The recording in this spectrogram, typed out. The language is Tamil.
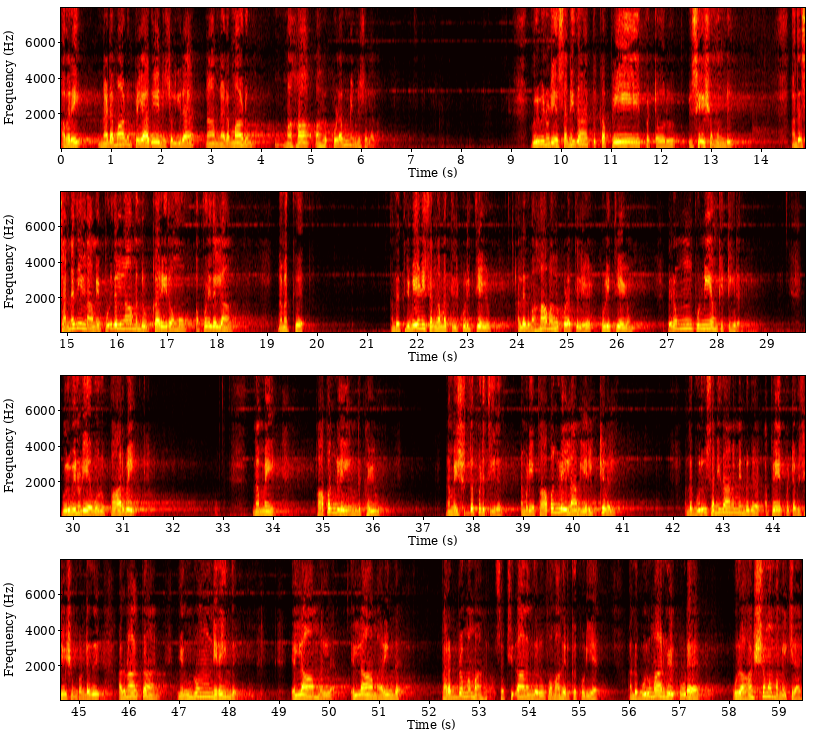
அவரை நடமாடும் பிரயாகை என்று சொல்கிறார். நாம் நடமாடும் மகா மக குளம் என்று சொல்லலாம். குருவினுடைய சன்னிதானத்துக்கு அப்பேற்பட்ட ஒரு விசேஷம் உண்டு. அந்த சன்னதியில் நாம் எப்பொழுதெல்லாம் வந்து உட்காருகிறோமோ அப்பொழுதெல்லாம் நமக்கு அந்த திரிவேணி சங்கமத்தில் குளித்தியையும் அல்லது மகாமக குளத்தில் குளித்தியையும் பெரும் புண்ணியம் கிட்டுகிறது. குருவினுடைய ஒரு பார்வை. நம்மை பாப்பங்களிலிருந்து கழிவு நம்மை சுத்தப்படுத்துகிறது. நம்முடைய பாப்பங்களை எல்லாம் எரிக்கவில்லை. அந்த குரு சன்னிதானம் என்பது அப்பேற்பட்ட விசேஷம் கொண்டது. அதனால்தான் எங்கும் நிறைந்து எல்லாம் அல்ல எல்லாம் அறிந்த பரபிரம்மமாக சச்சிதானந்த ரூபமாக இருக்கக்கூடிய அந்த குருமார்கள் கூட ஒரு ஆசிரமம் அமைக்கிறார்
